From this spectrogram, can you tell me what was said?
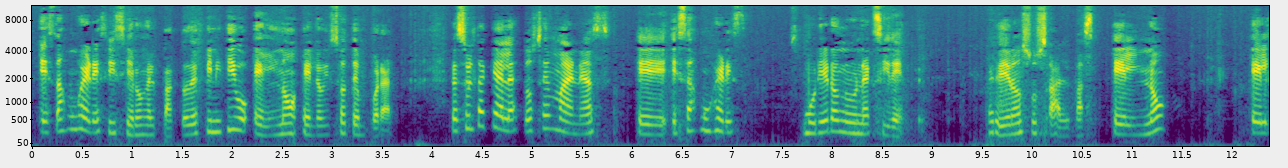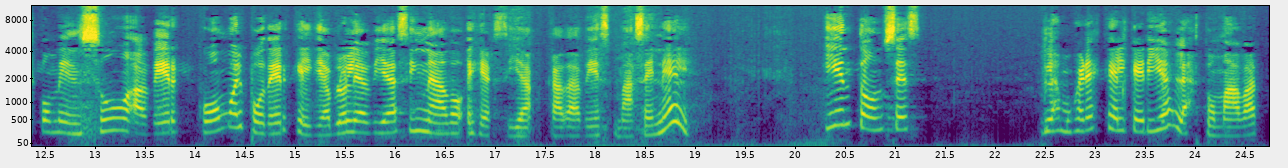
Esas mujeres hicieron el pacto definitivo, él no, él lo hizo temporal. Resulta que a las dos semanas eh, esas mujeres murieron en un accidente, perdieron sus almas. Él no. Él comenzó a ver cómo el poder que el diablo le había asignado ejercía cada vez más en él. Y entonces las mujeres que él quería las tomaba,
